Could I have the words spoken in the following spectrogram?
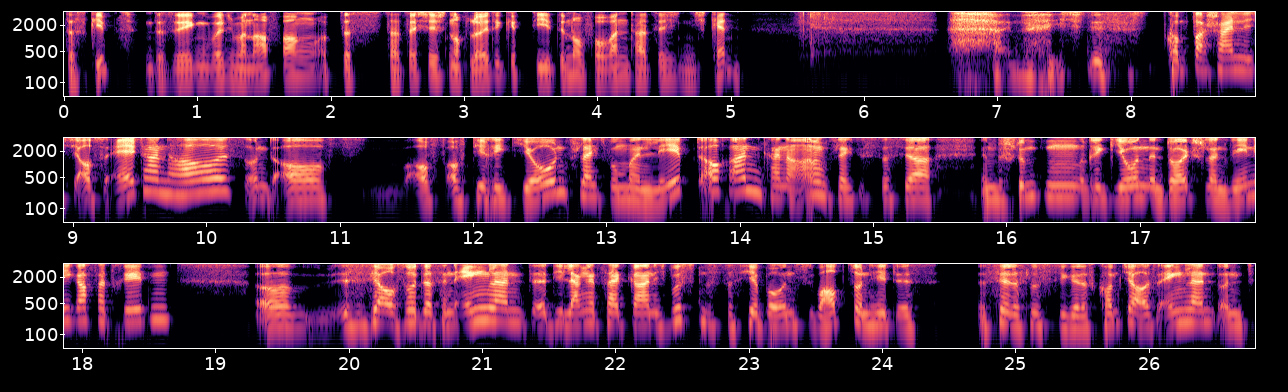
das gibt's. Und deswegen wollte ich mal nachfragen, ob das tatsächlich noch Leute gibt, die Dinner for One tatsächlich nicht kennen. Ich, es kommt wahrscheinlich aufs Elternhaus und auf, auf, auf die Region, vielleicht wo man lebt, auch an. Keine Ahnung, vielleicht ist das ja in bestimmten Regionen in Deutschland weniger vertreten. Äh, es ist ja auch so, dass in England äh, die lange Zeit gar nicht wussten, dass das hier bei uns überhaupt so ein Hit ist. Das ist ja das Lustige. Das kommt ja aus England und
